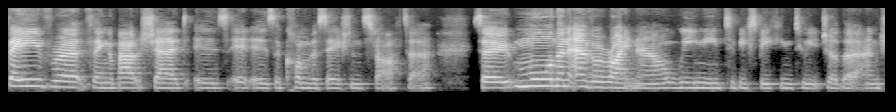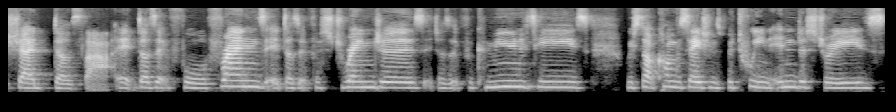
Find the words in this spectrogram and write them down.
favorite thing about Shed is it is a conversation starter. So, more than ever right now, we need to be speaking to each other, and Shed does that. It does it for friends, it does it for strangers, it does it for communities. We start conversations between industries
